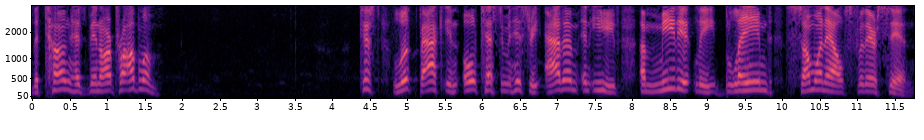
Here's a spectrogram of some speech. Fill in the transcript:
the tongue has been our problem. Just look back in Old Testament history. Adam and Eve immediately blamed someone else for their sin.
